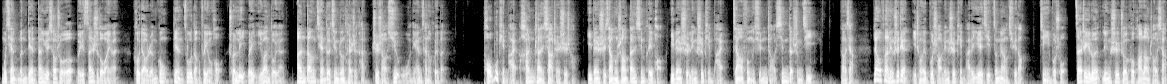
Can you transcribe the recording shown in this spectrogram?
目前门店单月销售额为三十多万元，扣掉人工、店租等费用后，纯利为一万多元。按当前的竞争态势看，至少需五年才能回本。头部品牌酣战下沉市场，一边是加盟商担心陪跑，一边是零食品牌夹缝寻找新的生机。当下，量贩零食店已成为不少零食品牌的业绩增量渠道。进一步说，在这一轮零食折扣化浪潮下，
